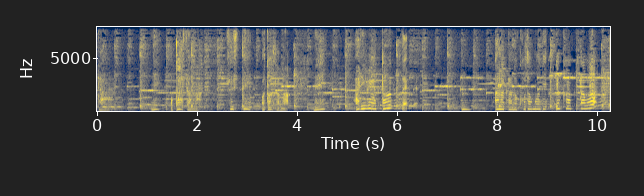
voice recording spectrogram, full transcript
た。ね。お母様。そしてお父様。ね。ありがとうって。あなたの子供でよかったわって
